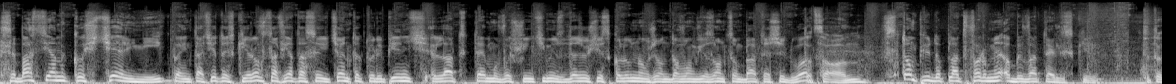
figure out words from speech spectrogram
Sebastian Kościelnik, pamiętacie, to jest kierowca Fiata Seicento, który pięć lat temu w Oświęcimiu zderzył się z kolumną rządową wiozącą Batę Szydło. To co on? Wstąpił do Platformy Obywatelskiej. To, to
